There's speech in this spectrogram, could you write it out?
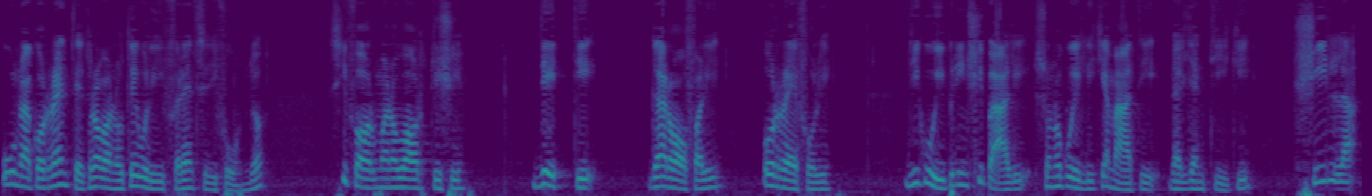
una corrente trova notevoli differenze di fondo, si formano vortici, detti garofali o refoli, di cui i principali sono quelli chiamati dagli antichi Scilla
